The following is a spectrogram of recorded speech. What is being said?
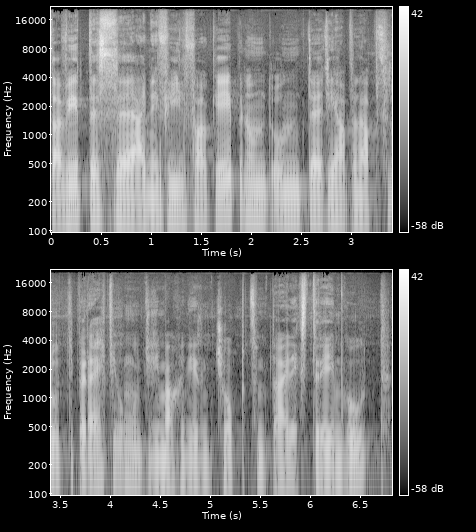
Da wird es äh, eine Vielfalt geben und, und die haben absolute Berechtigung und die machen ihren Job zum Teil extrem gut.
